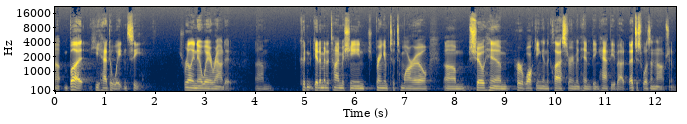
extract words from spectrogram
Uh, but he had to wait and see. There's really no way around it. Um, couldn't get him in a time machine, bring him to tomorrow, um, show him her walking in the classroom and him being happy about it. That just wasn't an option.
